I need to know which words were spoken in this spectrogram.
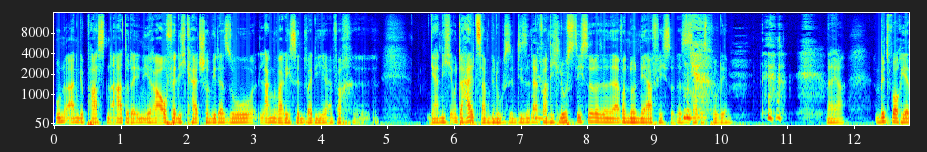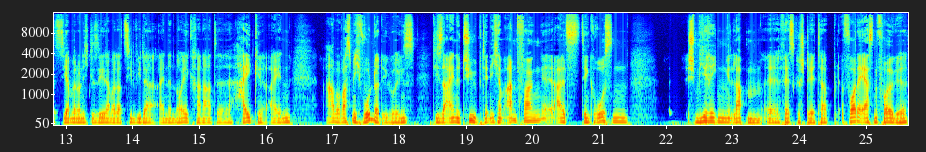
unangepassten Art oder in ihrer Auffälligkeit schon wieder so langweilig sind, weil die einfach äh, ja nicht unterhaltsam genug sind. Die sind Ja. einfach nicht lustig, so, sondern einfach nur nervig. So, das ist halt das Problem. naja, Mittwoch jetzt, die haben wir noch nicht gesehen, aber da zieht wieder eine neue Granate Heike ein. Aber was mich wundert übrigens, dieser eine Typ, den ich am Anfang äh, als den großen schmierigen Lappen äh, festgestellt habe, vor der ersten Folge,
